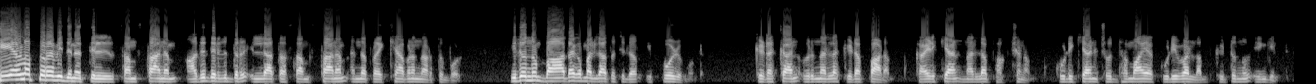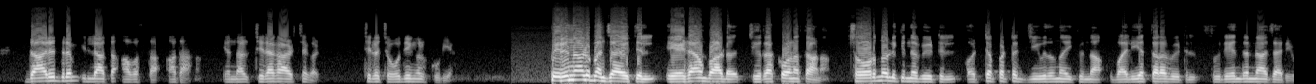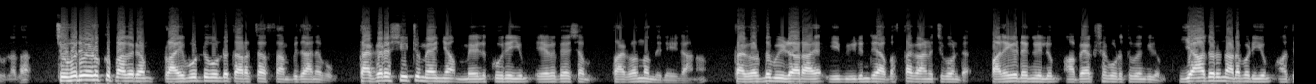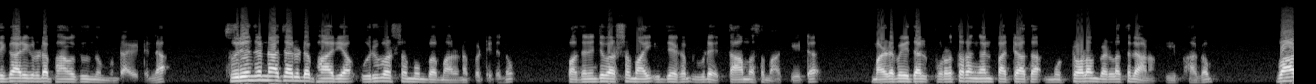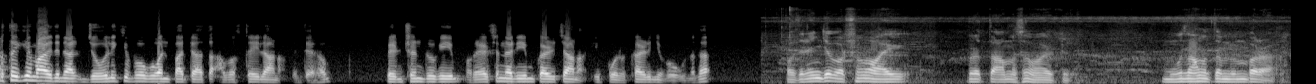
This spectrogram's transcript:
കേരളപ്പിറവി ദിനത്തിൽ സംസ്ഥാനം അതിദരിദ്രർ ഇല്ലാത്ത സംസ്ഥാനം എന്ന പ്രഖ്യാപനം നടത്തുമ്പോൾ ഇതൊന്നും ബാധകമല്ലാത്ത ചിലർ ഇപ്പോഴുമുണ്ട്. കിടക്കാൻ ഒരു നല്ല കിടപ്പാടം കഴിക്കാൻ നല്ല ഭക്ഷണം കുടിക്കാൻ ശുദ്ധമായ കുടിവെള്ളം കിട്ടുന്നു എങ്കിൽ ദാരിദ്ര്യം ഇല്ലാത്ത അവസ്ഥ അതാണ്. എന്നാൽ ചില കാഴ്ചകൾ ചില ചോദ്യങ്ങൾ കൂടിയാണ്. പെരുന്നാട് പഞ്ചായത്തിൽ ഏഴാം വാർഡ് ചിറക്കോണത്താണ് ചോർന്നൊലിക്കുന്ന വീട്ടിൽ ഒറ്റപ്പെട്ട ജീവിതം നയിക്കുന്ന വലിയത്തറ വീട്ടിൽ സുരേന്ദ്രനാചാരിയുള്ളത് ചുവരുകൾക്ക് പകരം പ്ലൈവുഡ് കൊണ്ട് തറച്ച സംവിധാനവും തകര ഷീറ്റ് മേഞ്ഞ മേൽക്കൂരയും ഏകദേശം തകർന്ന നിലയിലാണ്. തകർന്നു വീഴാറായ ഈ വീടിന്റെ അവസ്ഥ കാണിച്ചുകൊണ്ട് പലയിടങ്ങളിലും അപേക്ഷ കൊടുത്തുവെങ്കിലും യാതൊരു നടപടിയും അധികാരികളുടെ ഭാഗത്തു നിന്നും ഉണ്ടായിട്ടില്ല. സുരേന്ദ്രനാചാര്യയുടെ ഭാര്യ ഒരു വർഷം മുമ്പ് മരണപ്പെട്ടിരുന്നു. പതിനഞ്ച് വർഷമായി ഇദ്ദേഹം ഇവിടെ താമസമാക്കിയിട്ട്. മഴ പെയ്താൽ പുറത്തിറങ്ങാൻ പറ്റാത്ത മുട്ടോളം വെള്ളത്തിലാണ് ഈ ഭാഗം. വാർദ്ധക്യമായതിനാൽ ജോലിക്ക് പോകുവാൻ പറ്റാത്ത അവസ്ഥയിലാണ് ഇദ്ദേഹം. പെൻഷൻ തുകയും റേഷൻ അരിയും കഴിച്ചാണ് ഇപ്പോൾ കഴിഞ്ഞു പോകുന്നത്. പതിനഞ്ച് വർഷമായി ഇവിടെ താമസമായിട്ട് മൂന്നാമത്തെ മെമ്പറാണ്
